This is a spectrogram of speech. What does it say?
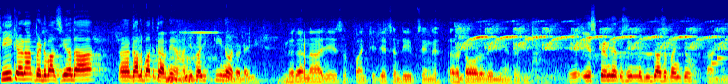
ਕੀ ਕਹਿਣਾ ਪਿੰਡ ਵਾਸੀਆਂ ਦਾ? ਗੱਲਬਾਤ ਕਰਦੇ ਹਾਂ ਹਾਂਜੀ ਭਾਜੀ ਕੀ ਨਾਮ ਤੁਹਾਡਾ ਜੀ? ਮੇਰਾ ਨਾਂ ਜੀ ਸਰਪੰਚ ਜਸ਼ਨਦੀਪ ਸਿੰਘ ਰਟੌਲ ਵੇਲੀਆਂ ਤੋਂ ਜੀ। ਇਹ- ਇਸ ਪਿੰਡ ਦੇ ਤੁਸੀਂ ਮੌਜੂਦਾ ਸਰਪੰਚ ਹੋ? ਹਾਂਜੀ।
